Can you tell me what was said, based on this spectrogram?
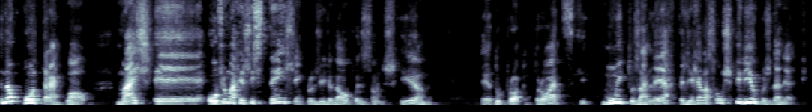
não contra a qual, mas é, houve uma resistência, inclusive, da oposição de esquerda, do próprio Trotsky, muitos alertas em relação aos perigos da NEP.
